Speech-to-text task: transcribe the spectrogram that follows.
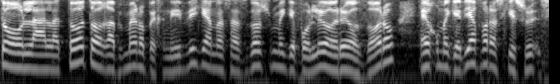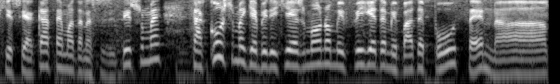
το λάλατο, το αγαπημένο παιχνίδι, για να σας δώσουμε και πολύ ωραίο δώρο. Έχουμε και διάφορα σχεσου- σχεσιακά θέματα να συζητήσουμε. Θα ακούσουμε και επιτυχίες μόνο, μην φύγετε, μην πάτε πουθενά.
